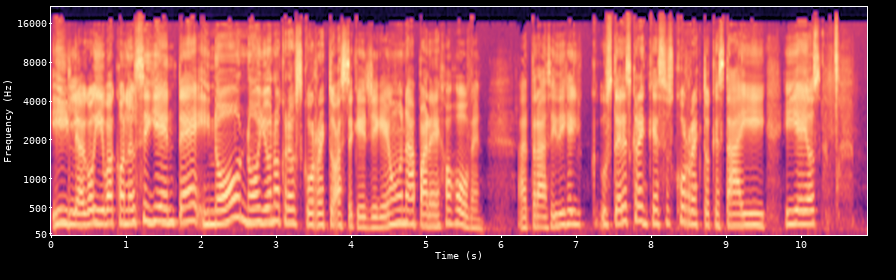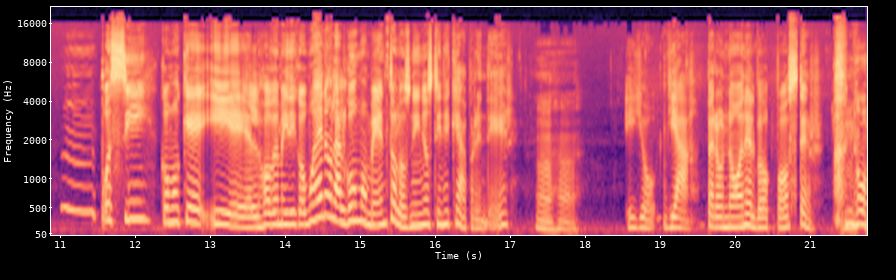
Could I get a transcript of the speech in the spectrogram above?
Y luego iba con el siguiente y no, no, yo no creo que es correcto hasta que llegué a una pareja joven atrás y dije, ¿ustedes creen que eso es correcto que está ahí? Y ellos, mm, pues sí, como que, y el joven me dijo, bueno, en algún momento los niños tienen que aprender. Ajá. Y yo, ya, pero no en el blockbuster. no,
